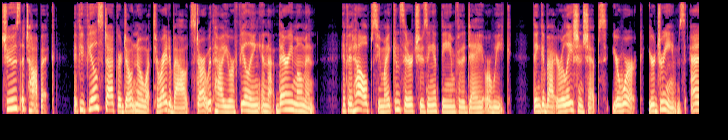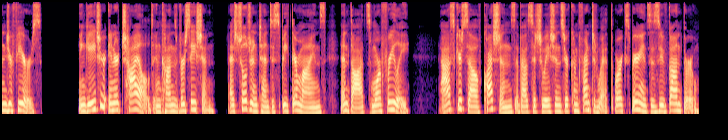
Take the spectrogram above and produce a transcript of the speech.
Choose a topic. If you feel stuck or don't know what to write about, start with how you are feeling in that very moment. If it helps, you might consider choosing a theme for the day or week. Think about your relationships, your work, your dreams, and your fears. Engage your inner child in conversation, as children tend to speak their minds and thoughts more freely. Ask yourself questions about situations you're confronted with or experiences you've gone through.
